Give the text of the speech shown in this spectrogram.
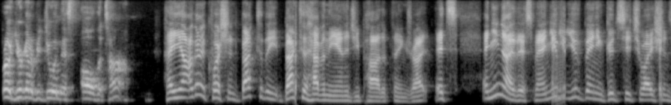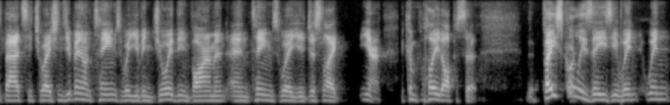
bro, you're going to be doing this all the time. Hey, yeah, I got a question. Back to the back to having the energy part of things, right? It's and you know this, man. You've you've been in good situations, bad situations. You've been on teams where you've enjoyed the environment and teams where you're just like, you know, the complete opposite. Baseball is easy when when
